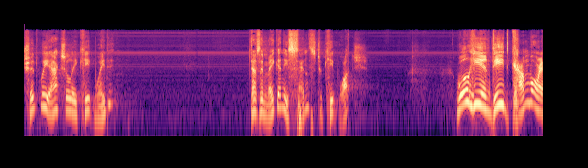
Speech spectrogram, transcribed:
Should we actually keep waiting? Does it make any sense to keep watch? Will he indeed come or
